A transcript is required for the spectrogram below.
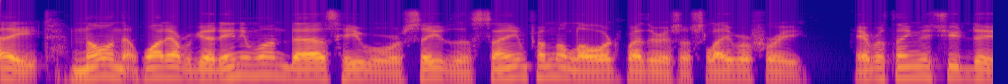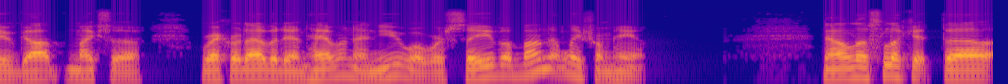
8 Knowing that whatever good anyone does, he will receive the same from the Lord, whether as a slave or free. Everything that you do, God makes a record of it in heaven, and you will receive abundantly from Him. Now let's look at uh,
